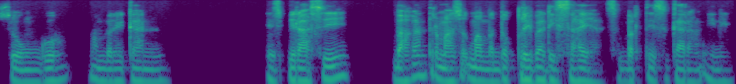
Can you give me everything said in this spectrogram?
sungguh memberikan inspirasi, bahkan termasuk membentuk pribadi saya seperti sekarang ini.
